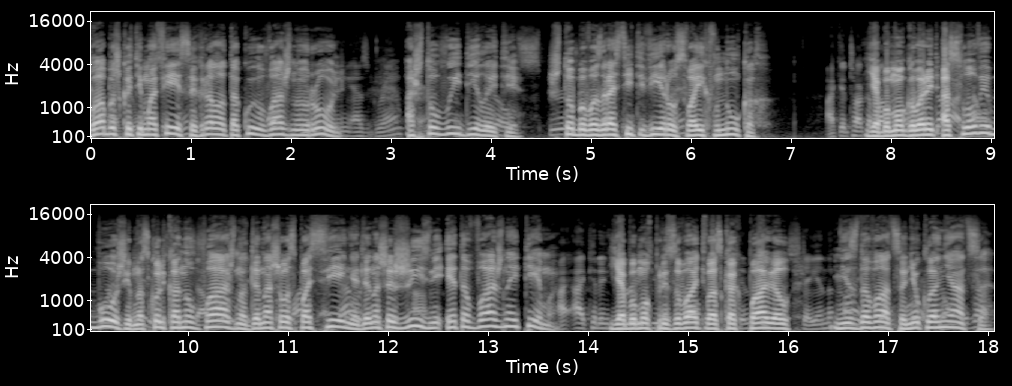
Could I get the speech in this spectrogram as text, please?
бабушка Тимофея сыграла такую важную роль. А что вы делаете, чтобы возрастить веру в своих внуках? Я бы мог говорить о Слове Божьем, насколько оно важно для нашего спасения, для нашей жизни. Это важная тема. Я бы мог призывать вас, как Павел, не сдаваться, не уклоняться.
